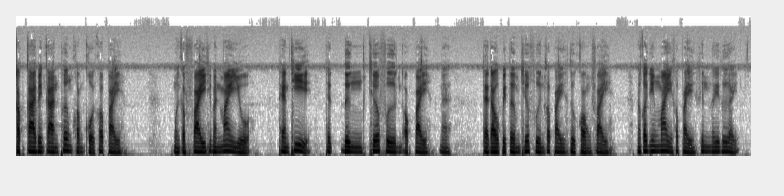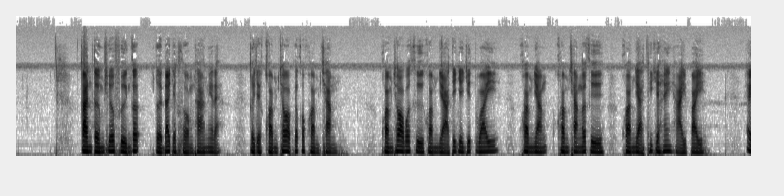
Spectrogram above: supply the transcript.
กลับกลายเป็นการเพิ่มความโกรธเข้าไป เหมือนกับไฟที่มันไหม้อยู่ แทนที่ จะดึงเชื้อฟืนออกไปนะแต่เราไปเติมเชื้อฟืนเข้าไปสู่กองไฟ มันก็ยิ่งไหม้เข้าไปขึ้นเรื่อยๆ การเติมเชื้อฟืนก็เกิดได้จากสองทางนี่แหละ เกิดจากความชอบแล้วก็ความชัง ความชอบก็คือความอยากที่จะยึดไว้ ความยังความชังก็คือ ความอยากที่จะให้หายไปไอ้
